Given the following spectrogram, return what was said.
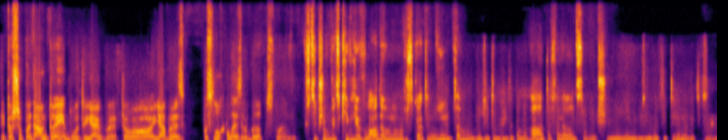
І то, що подам, то і буде, якби. То я би послухала і зробила по-своєму. Якщо в батьків є влада, вони можуть сказати ні, там буде тобі допомагати фінансово, чи не буде тебе підтримувати взагалі.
